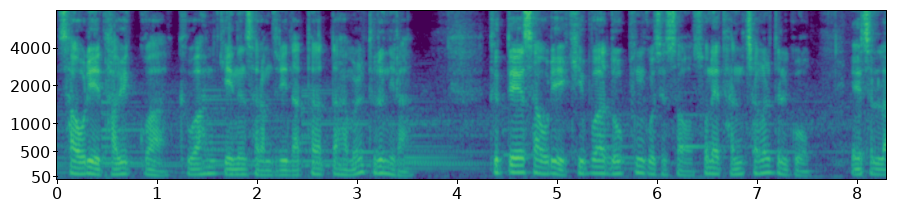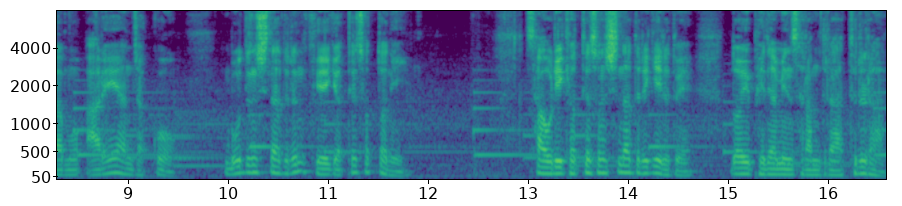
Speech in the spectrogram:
사울이 다윗과 그와 함께 있는 사람들이 나타났다 함을 들으니라. 그때 사울이 기부와 높은 곳에서 손에 단창을 들고 에슬나무 아래에 앉았고 모든 신하들은 그의 곁에 섰더니 사울이 곁에 선 신하들에게 이르되 너희 베냐민 사람들아 들으라.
